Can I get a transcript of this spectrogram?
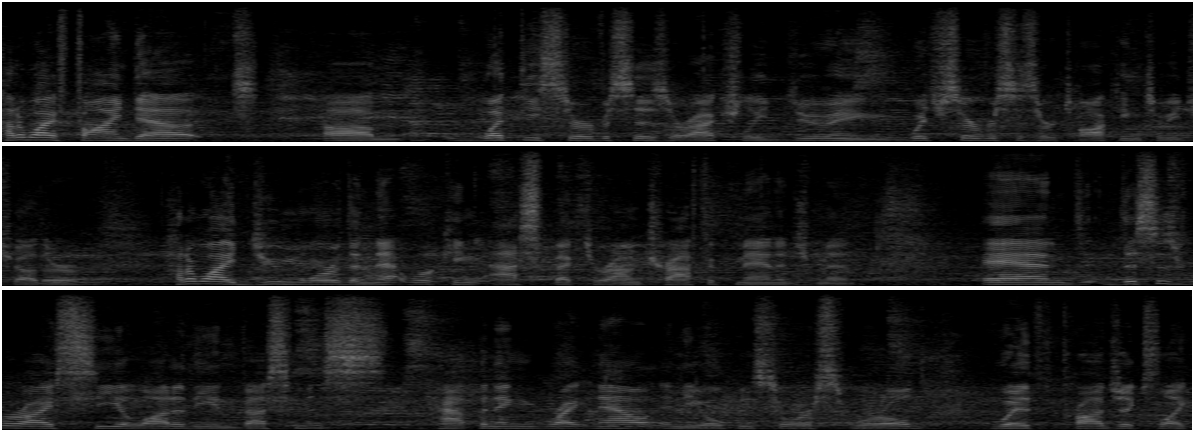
How do I find out um, what these services are actually doing, which services are talking to each other? How do I do more of the networking aspect around traffic management? And this is where I see a lot of the investments happening right now in the open source world with projects like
